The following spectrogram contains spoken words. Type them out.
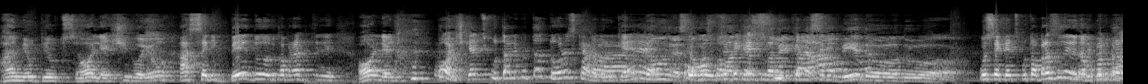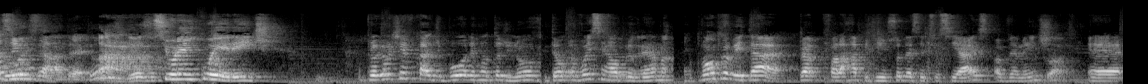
Ai, meu Deus do céu, olha, a gente ganhou a Série B do, do Campeonato. Olha, pô, a gente quer disputar Libertadores, cara, não Ah, quer. Então, André, você Ou que a quer Sul-Americana é a Série disputar B o- do... do... Você quer disputar o brasileiro, da não do Brasil. Ah, André, pelo amor Ah. de Deus, o senhor é incoerente. O programa tinha ficado de boa, levantou de novo. Então eu vou encerrar o programa. Vamos aproveitar para falar rapidinho sobre as redes sociais, obviamente. Claro. É,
